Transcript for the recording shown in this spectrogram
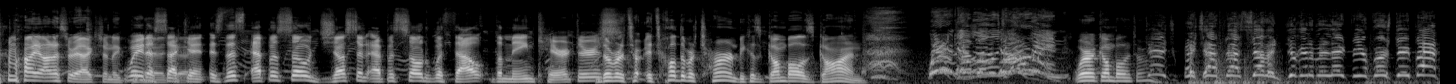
My honest reaction. Wait a second. Is this episode just an episode without the main characters? The return. It's called the return because Gumball is gone. We're Gumball and Darwin! Where are Gumball and Darwin? It's half past seven. You're gonna be late for your first day back.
